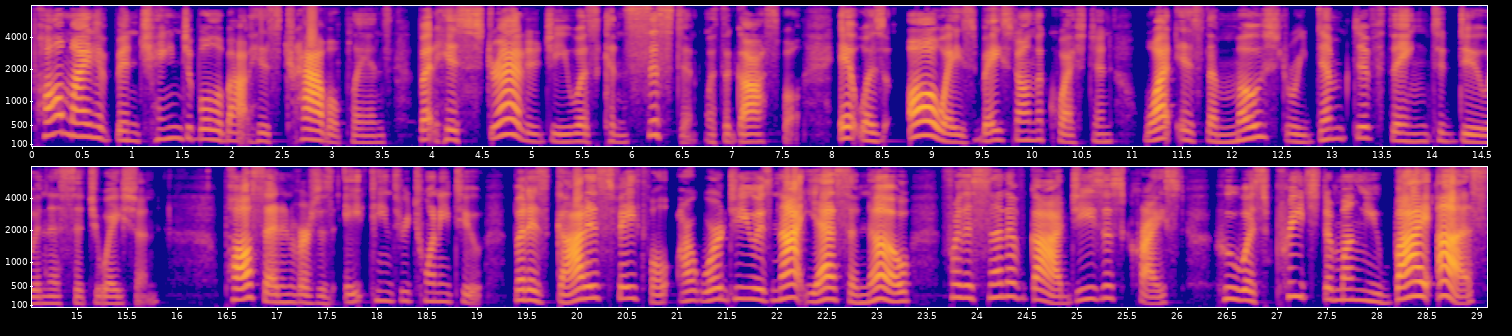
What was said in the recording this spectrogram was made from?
Paul might have been changeable about his travel plans, but his strategy was consistent with the gospel. It was always based on the question what is the most redemptive thing to do in this situation? Paul said in verses 18 through 22 But as God is faithful, our word to you is not yes and no, for the Son of God, Jesus Christ, who was preached among you by us,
